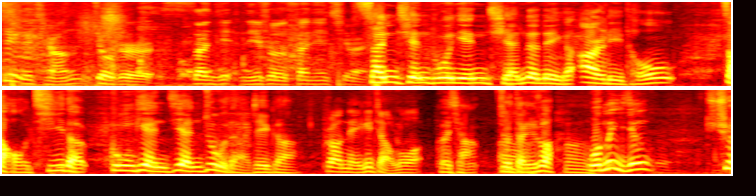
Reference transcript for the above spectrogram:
这个墙就是三千，您说的三千七百，三千多年前的那个二里头早期的宫殿建筑的这个不知道哪个角落。隔墙，就等于说嗯我们已经确，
